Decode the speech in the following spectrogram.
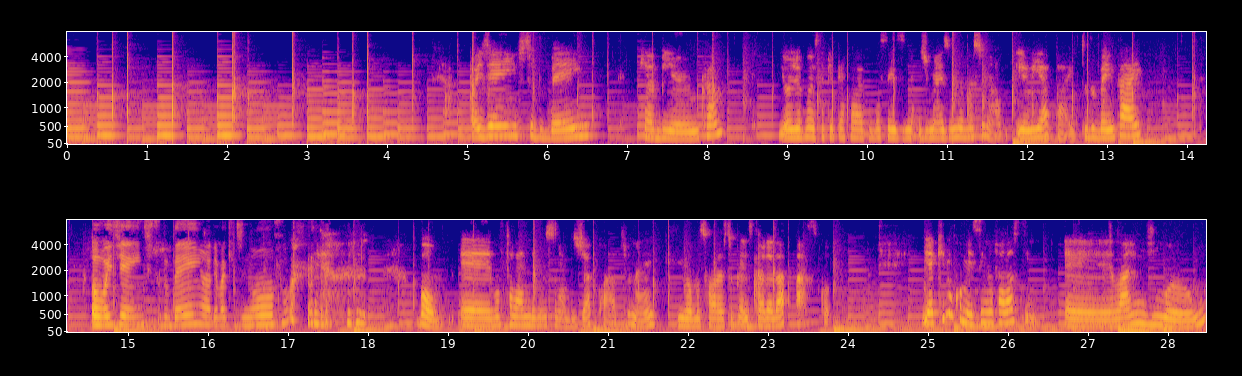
Oi, gente, tudo bem? Aqui é a Bianca e hoje eu vou estar aqui para falar com vocês de mais um devocional. Eu e a Thay. Tudo bem, Thay? Oi, gente, tudo bem? Olha eu aqui de novo. Bom, é, vou falar no devocional do dia 4, né? E vamos falar sobre a história da Páscoa. E aqui no comecinho fala assim, é, lá em João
